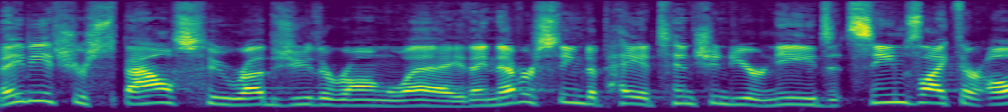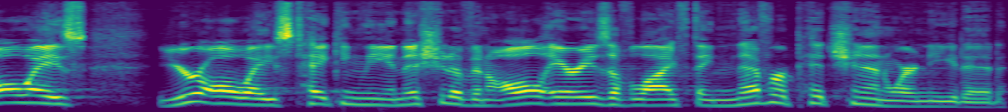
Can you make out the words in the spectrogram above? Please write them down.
Maybe it's your spouse who rubs you the wrong way. They never seem to pay attention to your needs. It seems like they're always, you're always taking the initiative in all areas of life. They never pitch in where needed.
